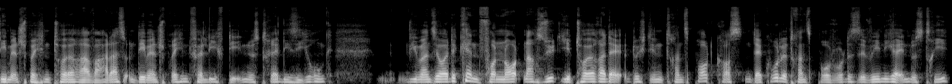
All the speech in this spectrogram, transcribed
Dementsprechend teurer war das und dementsprechend verlief die Industrialisierung, wie man sie heute kennt, von Nord nach Süd. Je teurer der durch den Transportkosten der Kohletransport wurde, desto weniger Industrie.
